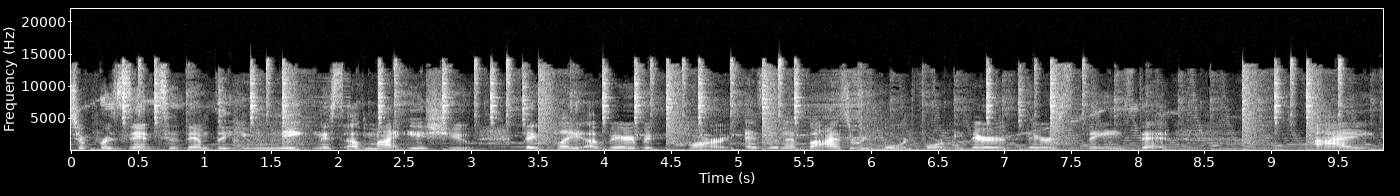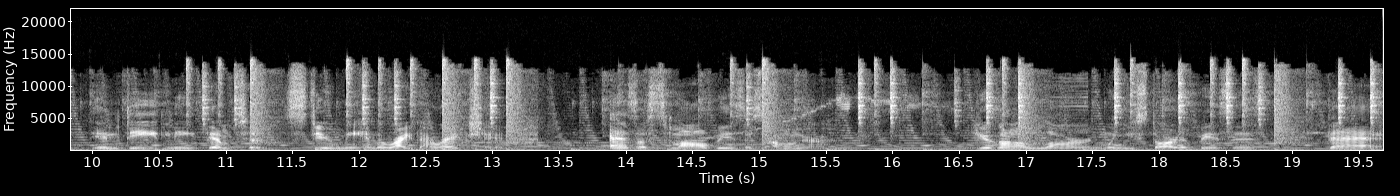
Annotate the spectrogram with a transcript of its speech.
to present to them the uniqueness of my issue. They play a very big part as an advisory board for me. There, there's things that I indeed need them to steer me in the right direction. As a small business owner, you're gonna learn when you start a business that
